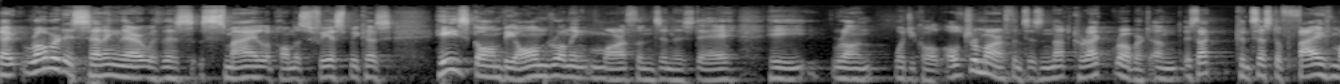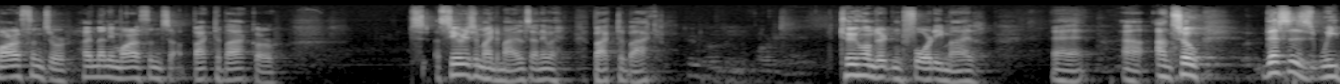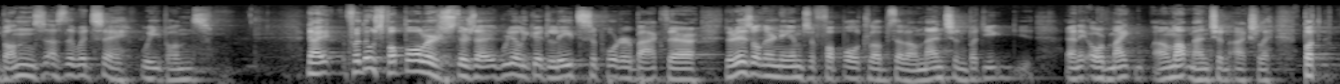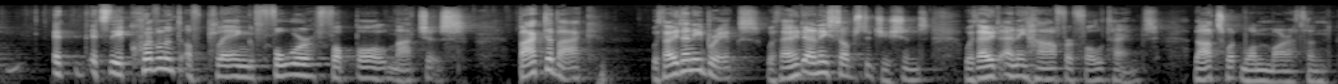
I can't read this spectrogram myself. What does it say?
Now, Robert is sitting there with this smile upon his face because he's gone beyond running marathons in his day. He run what you call ultra marathons, isn't that correct, Robert? And is that consist of five marathons, or how many marathons back to back, or a serious amount of miles anyway, back to back. 240 mile. Uh, uh, and so this is wee buns, as they would say, wee buns. Now, for those footballers, there's a really good Leeds supporter back there. There is other names of football clubs that I'll mention, but you, or might I'll not mention actually. But it, it's the equivalent of playing four football matches back to back without any breaks, without any substitutions, without any half or full times. That's what one marathon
